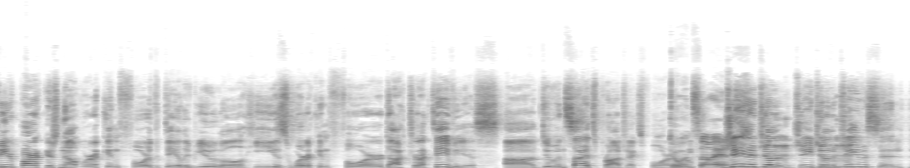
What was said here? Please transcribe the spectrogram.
Peter Parker's not working for the Daily Bugle. He's working for Dr. Octavius, uh, doing science projects for him. doing science. Jana jo- Mhm, J. Jonah mhm. Jameson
